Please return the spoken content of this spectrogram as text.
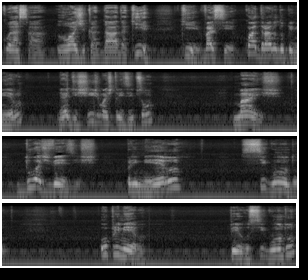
com essa lógica dada aqui que vai ser quadrado do primeiro, né, de x mais 3y, mais duas vezes primeiro, segundo. O primeiro pelo segundo,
